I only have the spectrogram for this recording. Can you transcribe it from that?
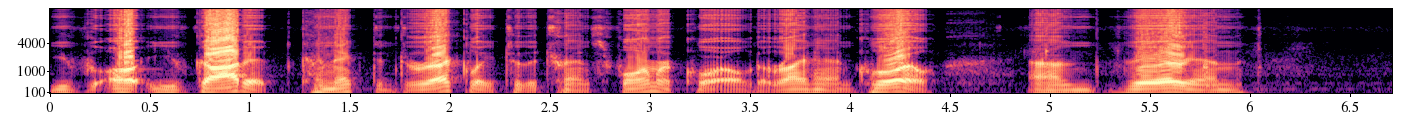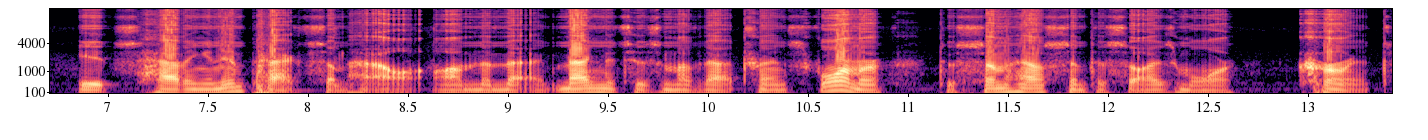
you've, uh, you've got it connected directly to the transformer coil, the right-hand coil, and therein it's having an impact somehow on the ma magnetism of that transformer to somehow synthesize more current.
